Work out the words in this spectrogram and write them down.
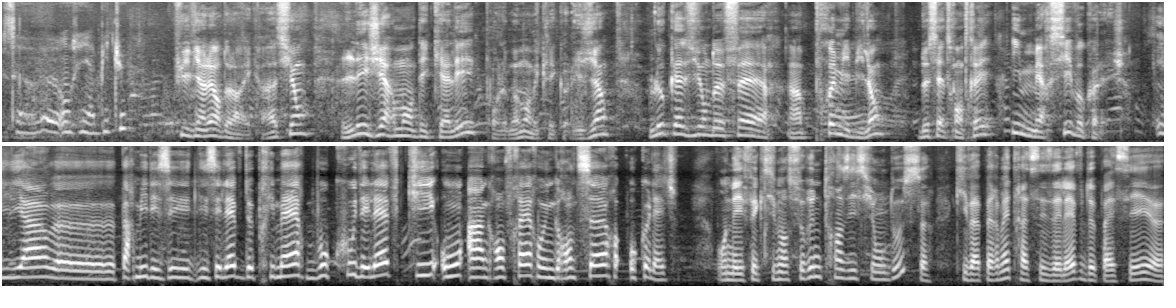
ça, on s'y habitue. Puis vient l'heure de la récréation, légèrement décalée, pour le moment avec les collégiens, l'occasion de faire un premier bilan de cette rentrée immersive au collège. Il y a euh, parmi les, élèves de primaire beaucoup d'élèves qui ont un grand frère ou une grande sœur au collège. On est effectivement sur une transition douce qui va permettre à ces élèves de passer euh,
